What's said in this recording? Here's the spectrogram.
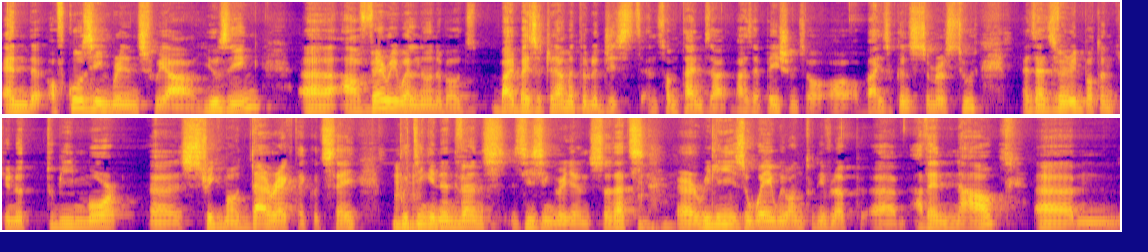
and of course the ingredients we are using uh, are very well known about by, by the dermatologists and sometimes by the patients or, or, by the consumers too. And that's very important, you know, to be more uh, strict, more direct, I could say, mm-hmm. putting in advance these ingredients. So that's mm-hmm. uh, really the way we want to develop uh, Avène now, um,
